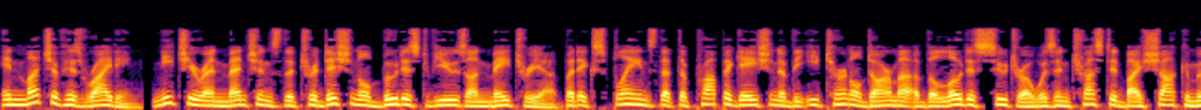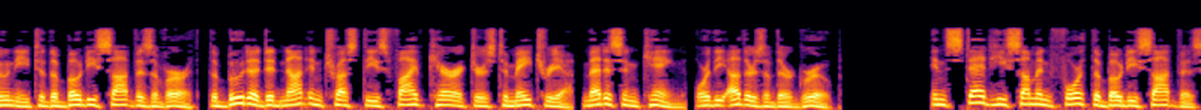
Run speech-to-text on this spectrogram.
In much of his writing, Nichiren mentions the traditional Buddhist views on Maitreya but explains that the propagation of the eternal Dharma of the Lotus Sutra was entrusted by Shakyamuni to the bodhisattvas of earth. The Buddha did not entrust these five characters to Maitreya, Medicine King, or the others of their group. Instead he summoned forth the bodhisattvas,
